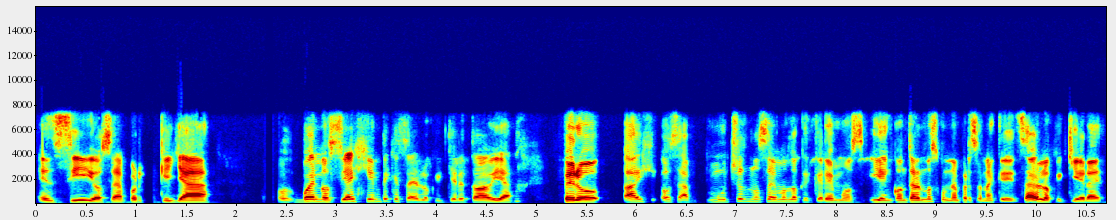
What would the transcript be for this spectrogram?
en sí, o sea, porque ya, bueno, sí hay gente que sabe lo que quiere todavía, pero hay, o sea, muchos no sabemos lo que queremos y encontrarnos con una persona que sabe lo que quiere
